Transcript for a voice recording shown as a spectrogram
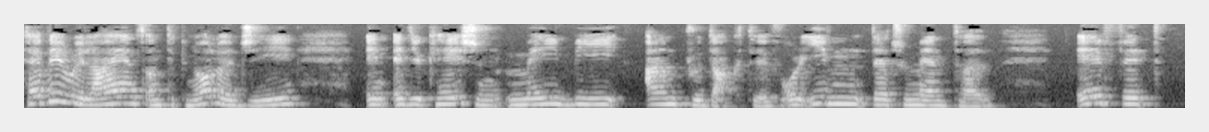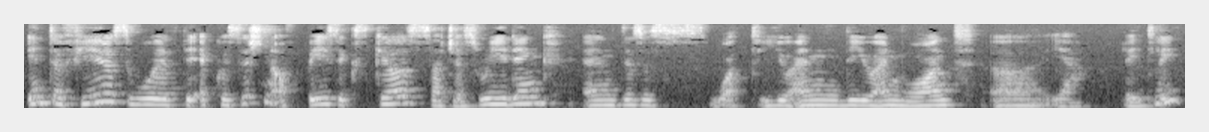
Heavy reliance on technology in education may be unproductive or even detrimental if it interferes with the acquisition of basic skills such as reading, and this is what UN the UN want, uh, yeah, lately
